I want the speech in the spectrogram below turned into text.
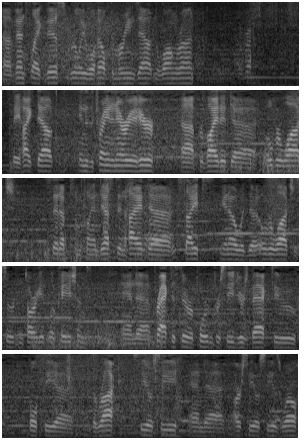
uh, events like this really will help the Marines out in the long run. They hiked out into the training area here, uh, provided uh, overwatch, set up some clandestine hide uh, sites, you know, with the overwatch of certain target locations, and uh, practice their reporting procedures back to both the uh, the ROC COC and uh, our as well.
